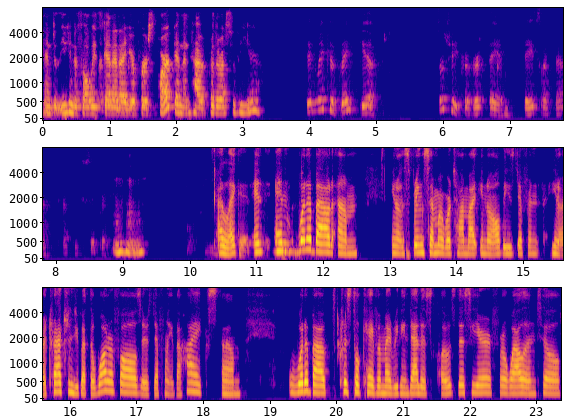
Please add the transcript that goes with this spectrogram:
And you can just always get it at your first park and then have it for the rest of the year. It'd make a great gift, especially for Earth Day and days like that. That'd be super. Mm-hmm. I like it. And and what about um you know, spring, summer, we're talking about, you know, all these different, you know, attractions. You've got the waterfalls, there's definitely the hikes. Um, what about Crystal Cave? Am I reading that is closed this year for a while until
